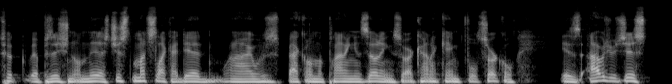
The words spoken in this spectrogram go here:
took a position on this just much like I did when I was back on the planning and zoning. So I kind of came full circle. Is I was just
